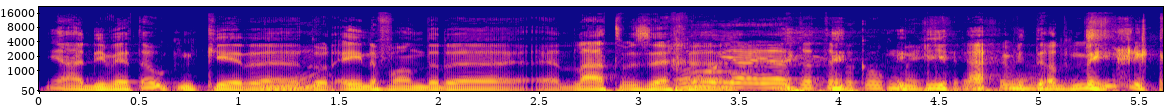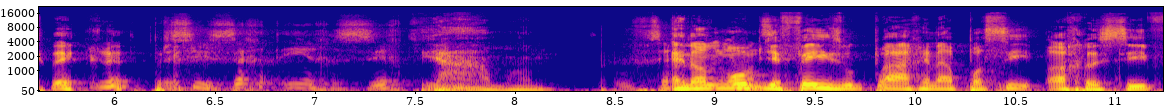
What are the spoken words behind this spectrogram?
ja, die werd ook een keer eh, Ja? door een of andere... eh, laten we zeggen... Oh ja, ja, dat heb ik ook meegekregen. Ja, heb je dat meegekregen? Precies, zeg het in je gezicht. Ja, man. En dan op je Facebookpagina passief-agressief.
